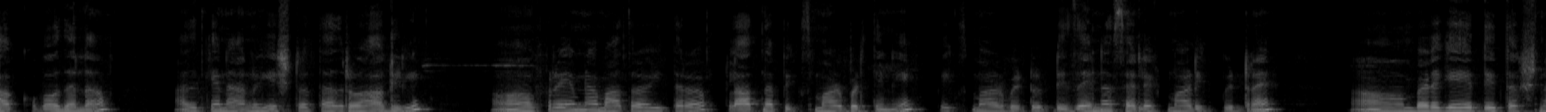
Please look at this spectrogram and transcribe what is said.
ಹಾಕ್ಕೋಬೋದಲ್ಲ? ಅದಕ್ಕೆ ನಾನು ಎಷ್ಟೊತ್ತಾದರೂ ಆಗಲಿ ಫ್ರೇಮ್ನ ಮಾತ್ರ ಈ ಥರ ಕ್ಲಾತ್ನ ಫಿಕ್ಸ್ ಮಾಡಿಬಿಡ್ತೀನಿ. ಫಿಕ್ಸ್ ಮಾಡಿಬಿಟ್ಟು ಡಿಸೈನ್ನ ಸೆಲೆಕ್ಟ್ ಮಾಡಿಟ್ಬಿಟ್ರೆ ಬೆಳಗ್ಗೆ ಎದ್ದಿದ ತಕ್ಷಣ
